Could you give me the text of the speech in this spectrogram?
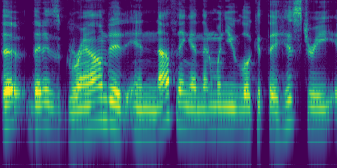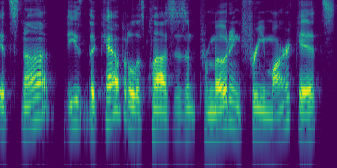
that, that is grounded in nothing. And then when you look at the history, it's not these, the capitalist class isn't promoting free markets.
